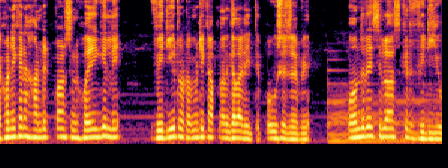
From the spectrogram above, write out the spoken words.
এখন এখানে হান্ড্রেড পার্সেন্ট হয়ে গেলে ভিডিওটা অটোমেটিক আপনার গ্যালারিতে পৌঁছে যাবে। বন্ধুরা ছিল আজকের ভিডিও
